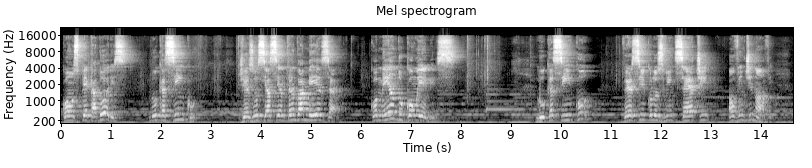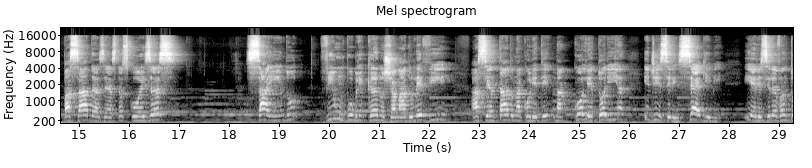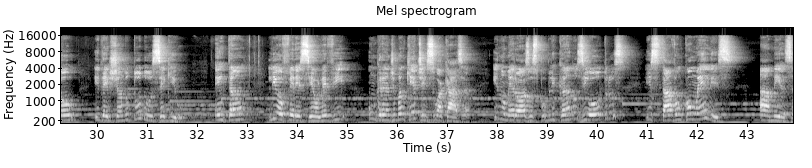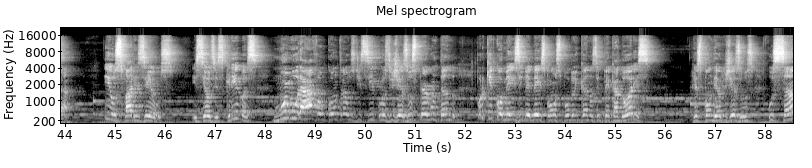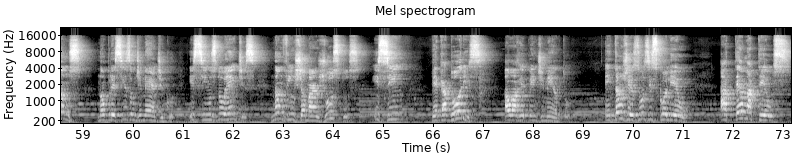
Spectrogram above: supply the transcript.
com os pecadores. Lucas 5, Jesus se assentando à mesa, comendo com eles. Lucas 5, versículos 27 ao 29. Passadas estas coisas, saindo, viu um publicano chamado Levi assentado na, colete, na coletoria e disse-lhe: Segue-me. E ele se levantou e, deixando tudo, o seguiu. Então lhe ofereceu Levi um grande banquete em sua casa, e numerosos publicanos e outros estavam com eles à mesa. E os fariseus e seus escribas murmuravam contra os discípulos de Jesus, perguntando: Por que comeis e bebeis com os publicanos e pecadores? Respondeu-lhe Jesus: Os sãos não precisam de médico, e sim os doentes não vim chamar justos, e sim pecadores ao arrependimento. Então Jesus escolheu até Mateus,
